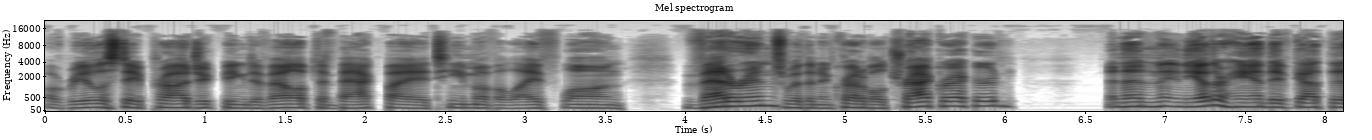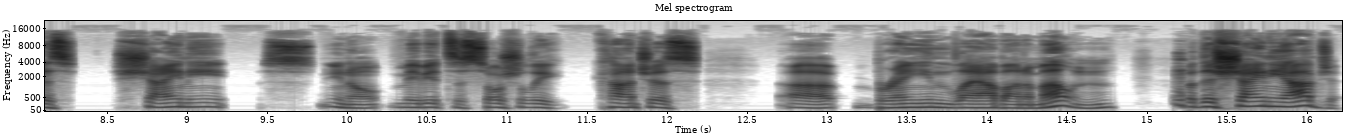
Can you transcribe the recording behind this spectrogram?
a real estate project being developed and backed by a team of a lifelong veterans with an incredible track record. And then in the other hand, they've got this shiny, you know, maybe it's a socially conscious uh, brain lab on a mountain, but this shiny object.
